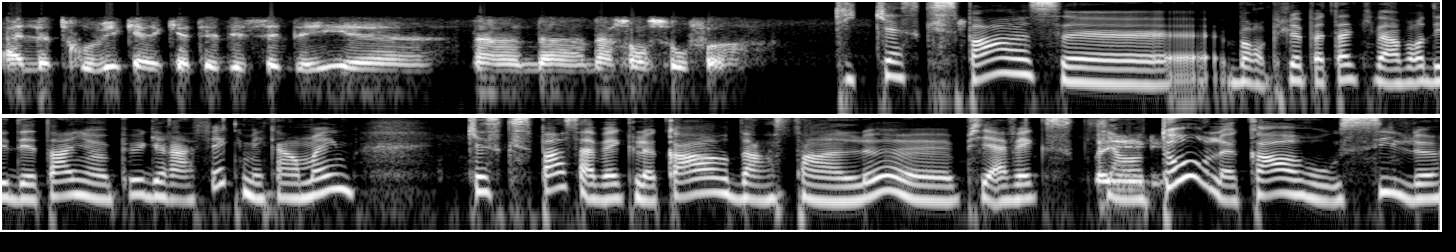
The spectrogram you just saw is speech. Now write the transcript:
elle a trouvé qu'elle était décédée euh, dans, son sofa. Puis qu'est-ce qui se passe? Euh, bon, puis là, peut-être qu'il va y avoir des détails un peu graphiques, mais quand même, qu'est-ce qui se passe avec le corps dans ce temps-là? Euh, puis avec ce qui ben, entoure le corps aussi, là?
